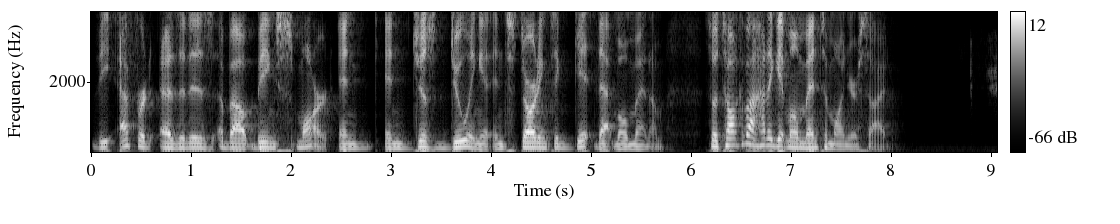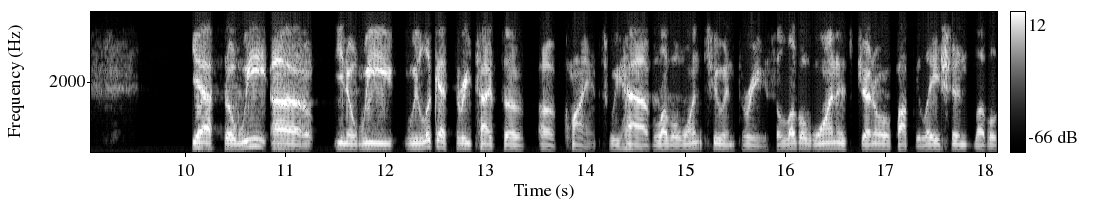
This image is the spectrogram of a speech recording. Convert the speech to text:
the effort as it is about being smart and and just doing it and starting to get that momentum. So talk about how to get momentum on your side. Yeah, so we uh you know we we look at three types of of clients. We have level 1, 2 and 3. So level 1 is general population, level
